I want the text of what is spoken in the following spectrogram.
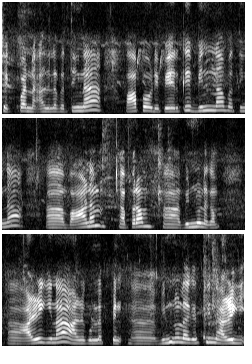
செக் பண்ணேன். அதில் பார்த்தீங்கன்னா பாப்பாவுடைய பேருக்கு வின்னா பார்த்தீங்கன்னா வானம் அப்புறம் விண்ணுலகம். அழகினா அழகுள்ள பெண். விண்ணுலகத்தின் அழகி.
